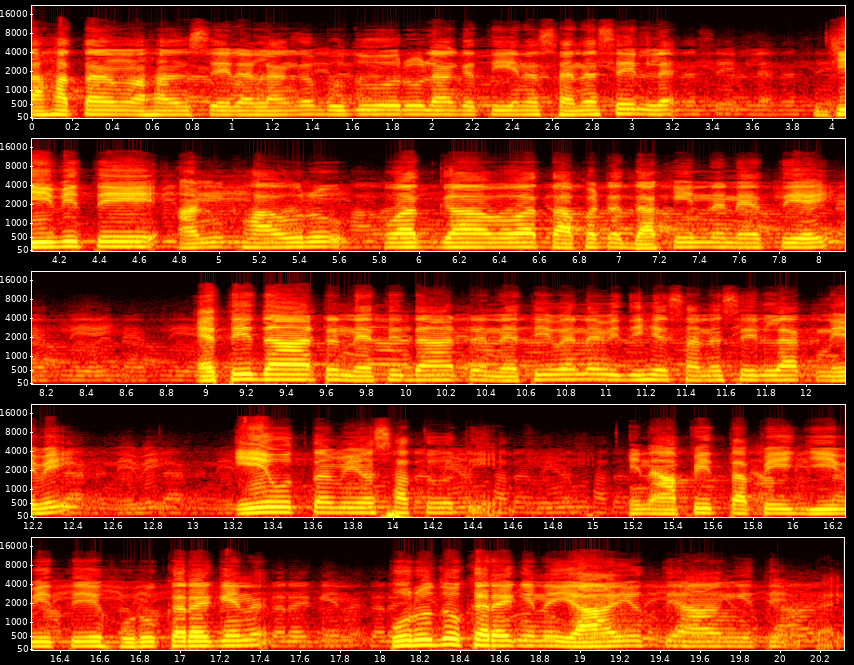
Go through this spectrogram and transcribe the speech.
රහතන් වහන්සේලා ළඟ බුදුවරු ළඟ තියෙන සැනසෙල්ල ජීවිතේ අන් කවුරුවත් ගාවවත් අපට දකින්න නැතියි ඇතිදාට නැතිදාට නැතිවෙන විදිහේ සැනසෙල්ලක් නෙවෙයි ඒ උත්තරමිය සතුව තියෙන. එන අපිත් අපේ ජීවිතේ හුරු කරගෙන පුරුදු කරගෙන යා යුත්තේ ආන් ඉතින්ටයි.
